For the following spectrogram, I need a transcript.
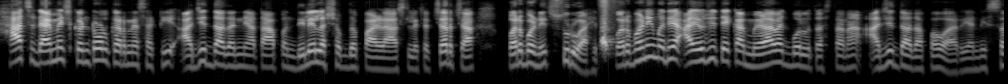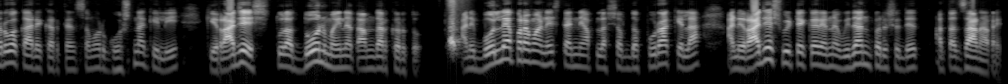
हाच डॅमेज कंट्रोल करण्यासाठी अजितदादांनी आता आपण दिलेला शब्द पाळला असल्याच्या चर्चा परभणीत सुरू आहेत. परभणीमध्ये आयोजित एका मेळाव्यात बोलत असताना अजितदादा पवार यांनी सर्व कार्यकर्त्यांसमोर घोषणा केली की राजेश तुला दोन महिन्यात आमदार करतो. आणि बोलल्याप्रमाणेच त्यांनी आपला शब्द पुरा केला आणि राजेश विटेकर यांना विधान परिषदेत आता जाणार आहेत.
